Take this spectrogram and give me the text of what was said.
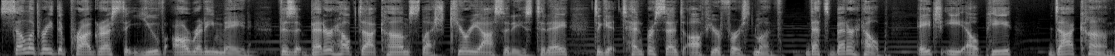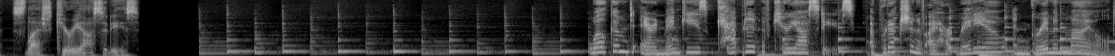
Celebrate the progress that you've already made. Visit betterhelp.com slash curiosities today to get 10% off your first month. That's betterhelp, H-E-L-P dot com slash curiosities. Welcome to Aaron Mahnke's Cabinet of Curiosities, a production of iHeartRadio and Grim and Mild.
